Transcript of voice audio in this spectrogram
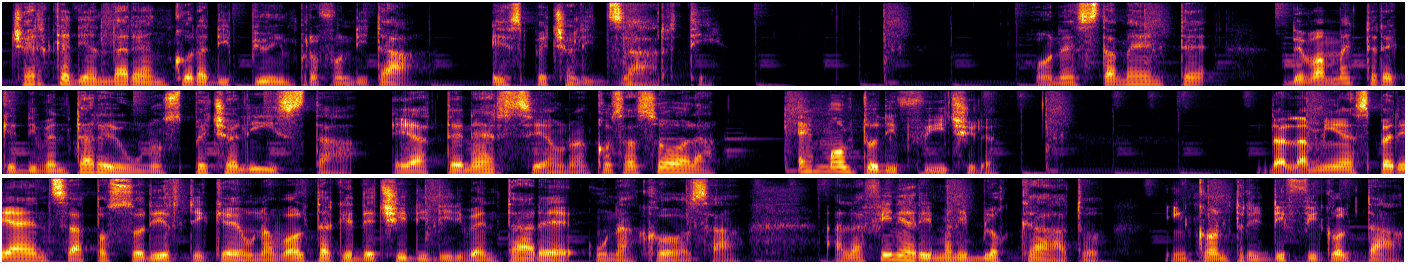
cerca di andare ancora di più in profondità e specializzarti. Onestamente, devo ammettere che diventare uno specialista e attenersi a una cosa sola è molto difficile. Dalla mia esperienza posso dirti che una volta che decidi di diventare una cosa, alla fine rimani bloccato incontri difficoltà.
